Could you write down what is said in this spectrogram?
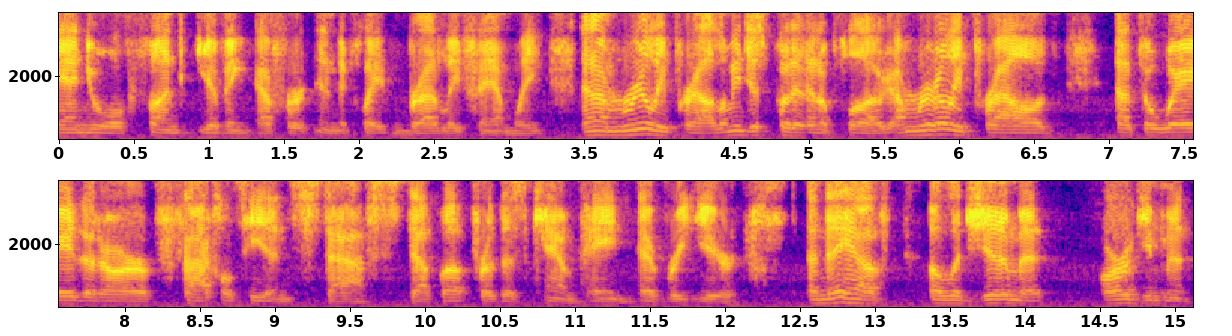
annual fund giving effort in the Clayton Bradley family. And I'm really proud. Let me just put in a plug. I'm really proud at the way that our faculty and staff step up for this campaign every year. And they have a legitimate argument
